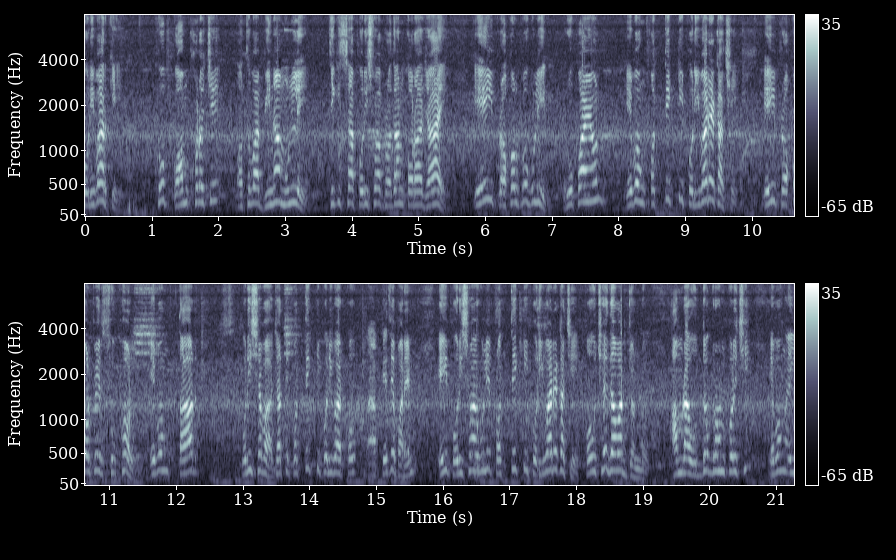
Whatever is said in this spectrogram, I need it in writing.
পরিবারকে খুব কম খরচে অথবা বিনামূল্যে চিকিৎসা পরিষেবা প্রদান করা যায়, এই প্রকল্পগুলির রূপায়ণ এবং প্রত্যেকটি পরিবারের কাছে এই প্রকল্পের সুফল এবং তার পরিষেবা যাতে প্রত্যেকটি পরিবার পেতে পারেন, এই পরিষেবাগুলি প্রত্যেকটি পরিবারের কাছে পৌঁছে দেওয়ার জন্য আমরা উদ্যোগ গ্রহণ করেছি এবং এই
